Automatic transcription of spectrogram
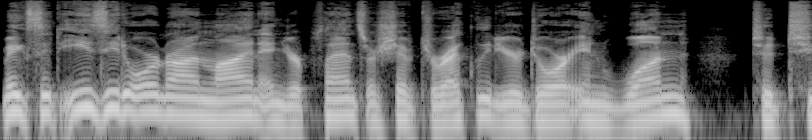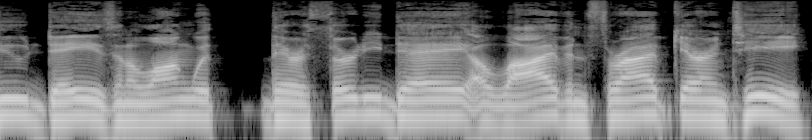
makes it easy to order online and your plants are shipped directly to your door in one to two days. And along with their 30 day Alive and Thrive guarantee,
